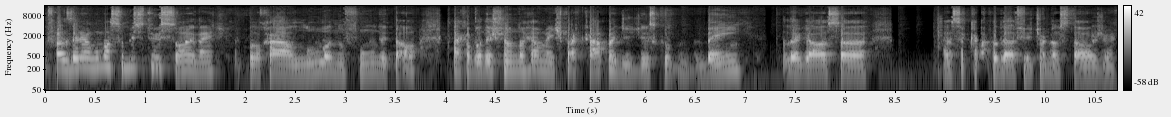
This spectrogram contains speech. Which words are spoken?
fazerem algumas substituições, né? Tipo, colocar a lua no fundo e tal, acabou deixando realmente para capa de disco bem legal essa, essa capa da Future Nostalgia.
